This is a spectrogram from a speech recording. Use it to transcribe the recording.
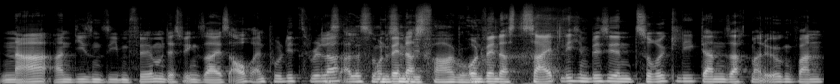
nah an diesen sieben Filmen und deswegen sei es auch ein Polit-Thriller. Das ist alles so ein und wenn bisschen das, wie Fargo. Und wenn das zeitlich ein bisschen zurückliegt, dann sagt man irgendwann,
